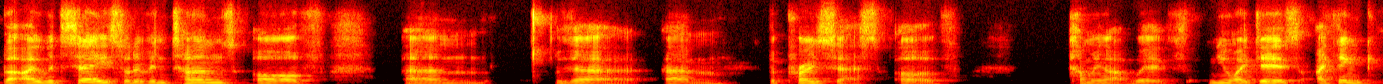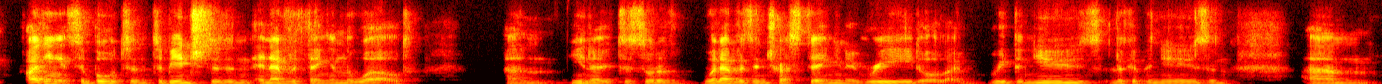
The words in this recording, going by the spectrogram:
but I would say, sort of in terms of um, the um, the process of coming up with new ideas, I think I think it's important to be interested in, in everything in the world. Um, you know, to sort of whatever's interesting, you know, read or like read the news, look at the news, and um,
